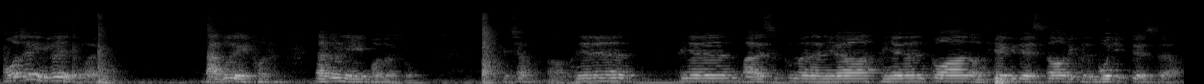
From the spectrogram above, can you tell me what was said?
벗의 의미가 있는 거예요. 벗어. 나도 얘기 벗었어. 그쵸? 어, 그녀는 그녀는 말했을 뿐만 아니라 그녀는 또한 어떻게 하기도 했어. 이렇게 모집도 했어요.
